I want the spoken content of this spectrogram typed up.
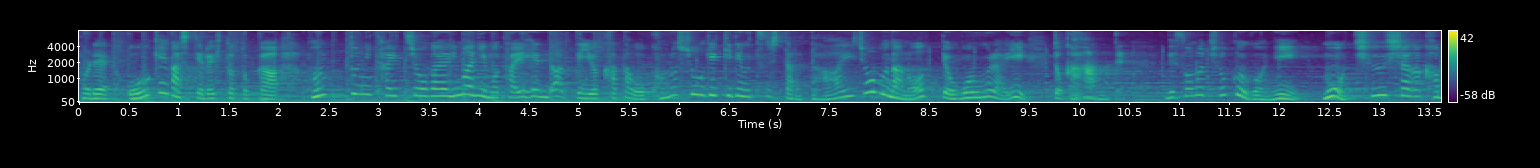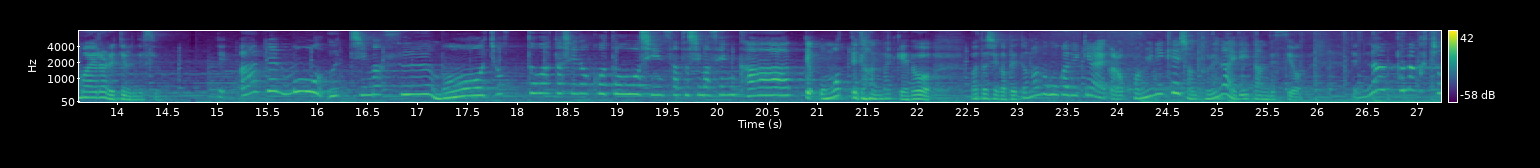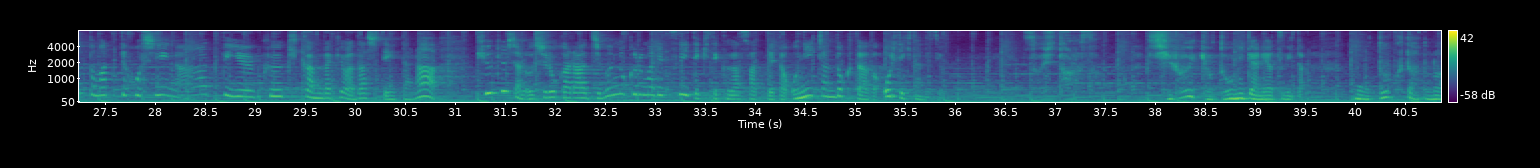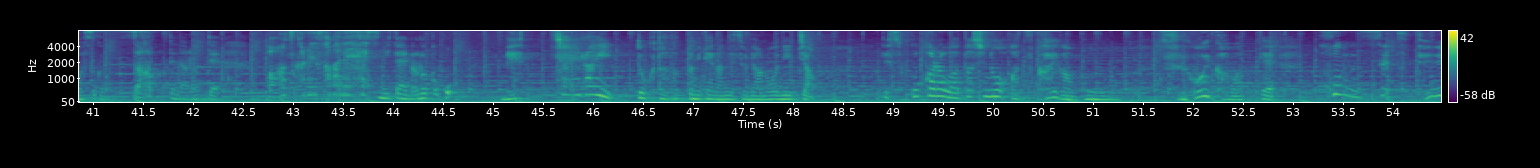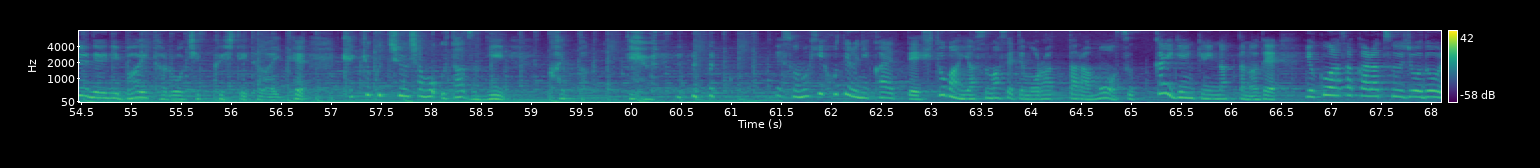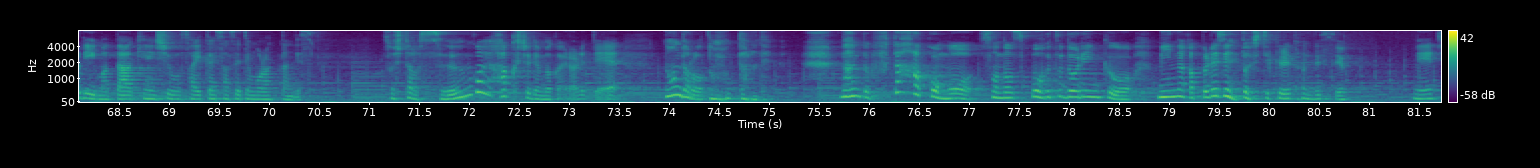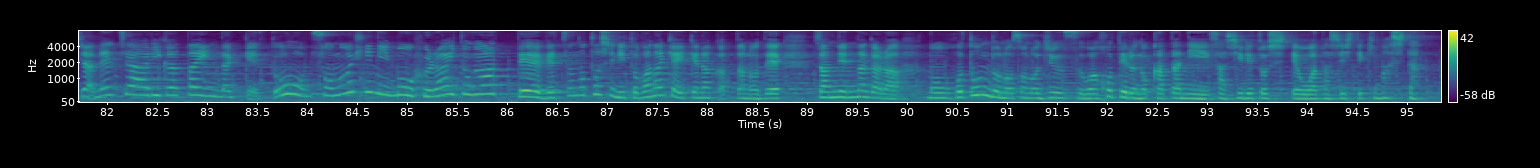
これ大怪我してる人とか本当に体調が今にも大変だっていう方をこの衝撃で移したら大丈夫なのって思うぐらいドカーンってでその直後にもう注射が構えられてるんですよであれもう打ちます。もうちょっと私のことを診察しませんか？って思ってたんだけど私がベトナム語ができないからコミュニケーション取れないでいたんですよ。でなんとなくちょっと待ってほしいなっていう空気感だけは出していたら救急車の後ろから自分の車でついてきてくださってたお兄ちゃんドクターが降りてきたんですよ。そしたらさ白い巨頭みたいなやつ見た。もうドクターとナースがザッて並んで「お疲れ様です」みたいななんかこうめっちゃ偉いドクターだったみたいなんですよねあのお兄ちゃん。でそこから私の扱いがもうすごい変わって今節丁寧にバイタルをチェックしていただいて結局注射も打たずに帰ったっていう。でその日ホテルに帰って一晩休ませてもらったらもうすっかり元気になったので翌朝から通常通りまた研修を再開させてもらったんです。そしたらすんごい拍手で迎えられてなんだろうと思ったらね なんと2箱もそのスポーツドリンクをみんながプレゼントしてくれたんですよめちゃめちゃありがたいんだけどその日にもうフライトがあって別の都市に飛ばなきゃいけなかったので残念ながらもうほとんどのそのジュースはホテルの方に差し入れとしてお渡ししてきました。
